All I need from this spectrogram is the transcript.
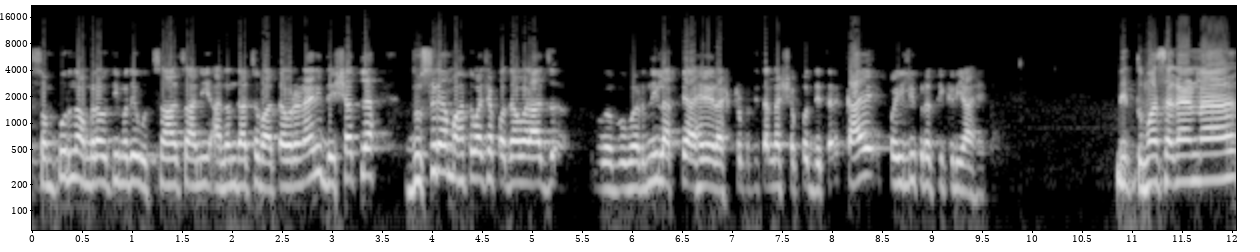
संपूर्ण अमरावतीमध्ये उत्साहाचं आणि आनंदाचं वातावरण आहे आणि देशातल्या दुसऱ्या महत्त्वाच्या पदावर आज व- वर्णी लागते आहे राष्ट्रपती त्यांना शपथ देतात. काय पहिली प्रतिक्रिया आहे? मी तुम्हा सगळ्यांना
